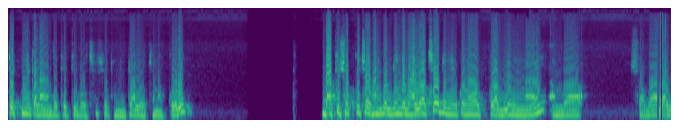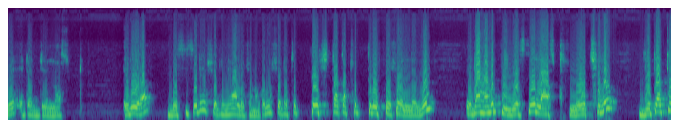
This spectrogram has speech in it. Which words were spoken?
টেকনিক্যাল আমাদেরকে কি বলছে সেটা নিয়ে আলোচনা করি। বাকি সবকিছু এখন পর্যন্ত ভালো আছে, এটা নিয়ে কোনো প্রবলেম নাই। আমরা সবার আগে এটার যে লাস্ট এরিয়া বেসিস এরিয়া সেটা নিয়ে আলোচনা করব, সেটা হচ্ছে তেইশ টাকা ছত্রিশ পয়সার লেভেল এটা আমাদের প্রিভিয়াসলি লাস্ট লো ছিল, যেটাকে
